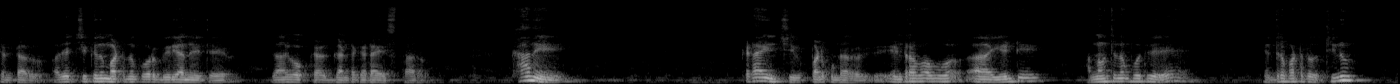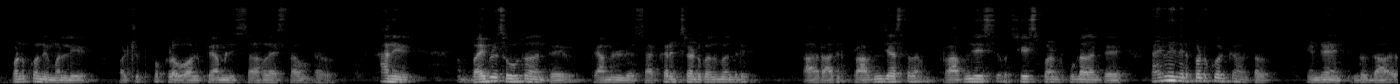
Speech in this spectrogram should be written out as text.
తింటారు. అదే చికెన్ మటన్ కూర బిర్యానీ అయితే దానికి ఒక గంట కేటాయిస్తారు. కానీ కేటాయించి పడుకుంటారు. ఏంట్రా బాబు? ఏంటి? అన్నం తినకపోతే నిద్ర పట్టదు. తిను. పడుకొని మళ్ళీ. వాళ్ళ చుట్టుపక్కల వాళ్ళ ఫ్యామిలీ సలహాలు ఇస్తూ ఉంటారు. కానీ బైబిల్ చదువుతుందంటే ఫ్యామిలీలో సహకరించడానికి కొంతమంది. ఆ రాత్రి ప్రార్థన చేస్తా. ప్రార్థన చేసి చేసి పడుకుంటుందంటే టైం ఏంది? పడుకో ఇంకా అంటారు. ఏంటంటే ఎంత దా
